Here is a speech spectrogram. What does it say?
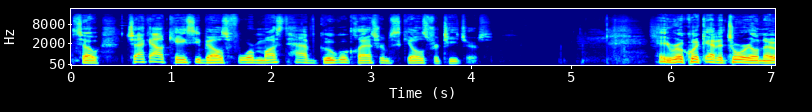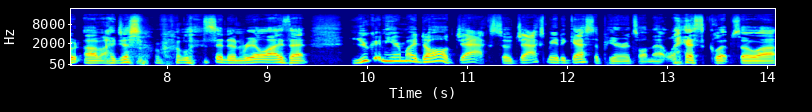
So check out Kasey Bell's four must have Google Classroom skills for teachers. Hey, real quick editorial note. Um, I just listened and realized that you can hear my dog, Jax. So Jax made a guest appearance on that last clip. So uh,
